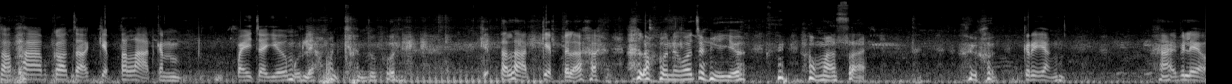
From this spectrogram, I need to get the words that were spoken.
สภาพก็จะเก็บตลาดกันไปจะเยอะหมดแล้วเหมือนกันทุกคน เก็บตลาดเก็บไปแล้วค่ะ เราคนนึกว่าจะมีเยอะเอามาใส่เกลี้ยง หายไปแล้ว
